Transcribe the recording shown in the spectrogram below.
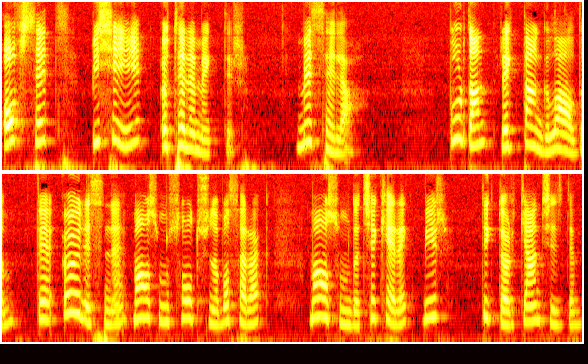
Offset bir şeyi ötelemektir. Mesela buradan rectangle aldım ve öylesine mouse'umun sol tuşuna basarak mouse'umu da çekerek bir dikdörtgen çizdim.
